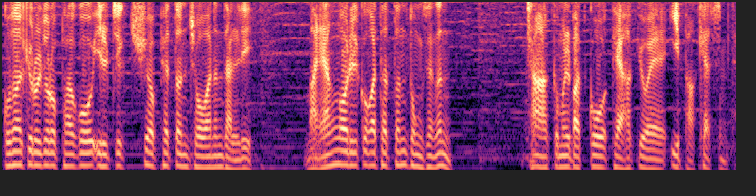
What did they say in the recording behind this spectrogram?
고등학교를 졸업하고 일찍 취업했던 저와는 달리 마냥 어릴 것 같았던 동생은 장학금을 받고 대학교에 입학했습니다.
